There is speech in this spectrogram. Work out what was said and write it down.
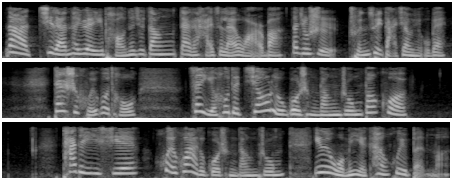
那既然他愿意跑，那就当带着孩子来玩吧，那就是纯粹打酱油呗。但是回过头，在以后的交流过程当中，包括他的一些绘画的过程当中，因为我们也看绘本嘛，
